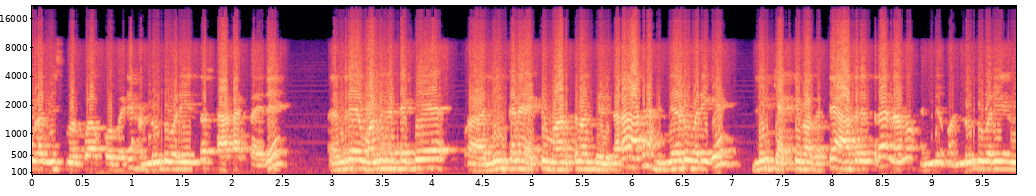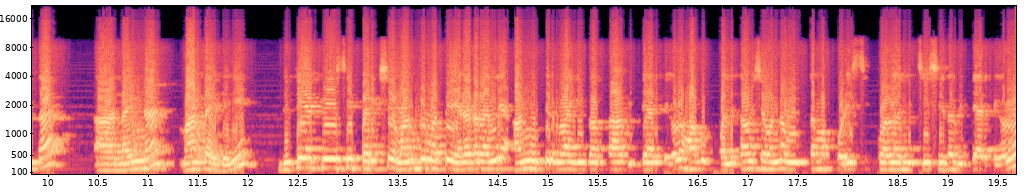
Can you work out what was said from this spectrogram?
ಕೂಡ ಮಿಸ್ ಮಾಡ್ಕೊಳಕ್ ಹೋಗಬೇಡಿ. ಹನ್ನೊಂದುವರೆಯಿಂದ ಸ್ಟಾರ್ಟ್ ಆಗ್ತಾ ಇದೆ. ಅಂದ್ರೆ ಒಂದ್ ಗಂಟೆಗೆ ಲಿಂಕ್ ಅನ್ನ ಆಕ್ಟಿವ್ ಮಾಡ್ತಾನೆ ಅಂತ ಹೇಳ್ತಾರ. ಆದ್ರೆ ಹನ್ನೆರಡುವರೆಗೆ ಲಿಂಕ್ ಆಕ್ಟಿವ್ ಆಗುತ್ತೆ. ಆದ್ರಿಂದ ನಾನು ಹನ್ನೆ, ಹನ್ನೊಂದುವರೆಯಿಂದ ಲೈವ್ನ ಮಾಡ್ತಾ ಇದ್ದೀನಿ. ದ್ವಿತೀಯ ಪಿಯುಸಿ ಪರೀಕ್ಷೆ ಒಂದು ಮತ್ತು ಎರಡರಲ್ಲಿ ಅನುತ್ತೀರ್ಣರಾಗಿದ್ದಂತಹ ವಿದ್ಯಾರ್ಥಿಗಳು ಹಾಗೂ ಫಲಿತಾಂಶವನ್ನ ಉತ್ತಮಪಡಿಸಿಕೊಳ್ಳಲು ಇಚ್ಛಿಸಿದ ವಿದ್ಯಾರ್ಥಿಗಳು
